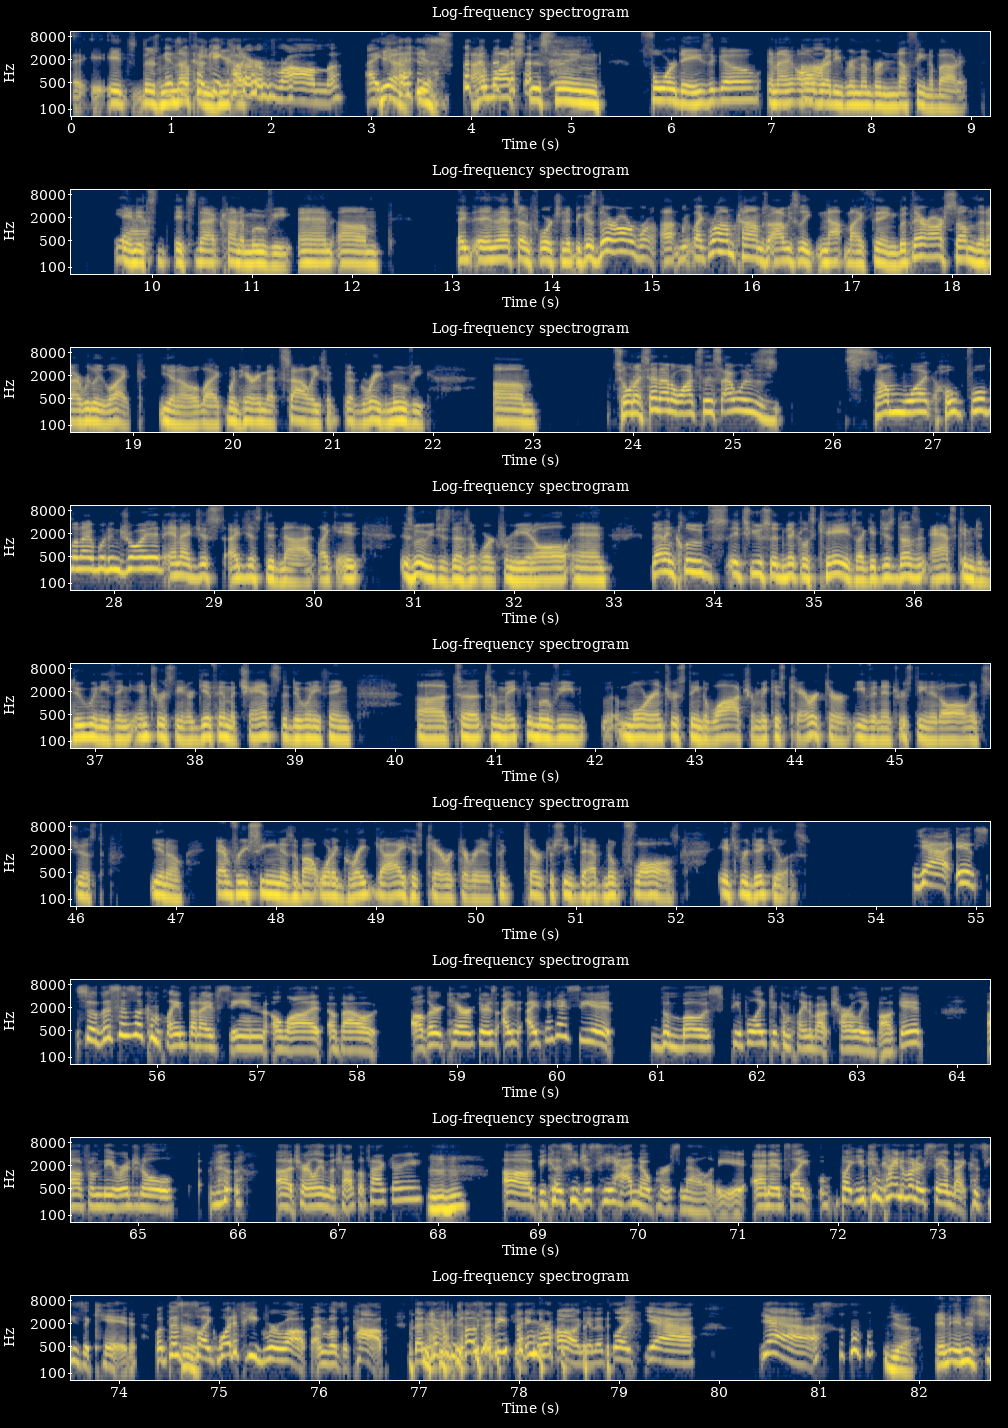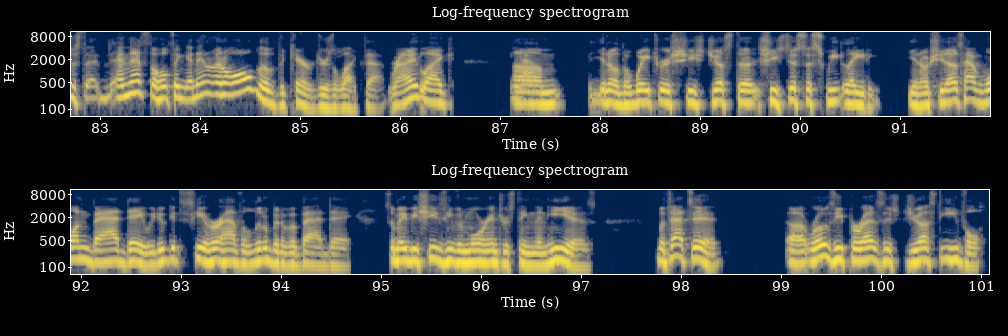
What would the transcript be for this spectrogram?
it's there's it's a cookie here. Like, cutter rom, I yeah, guess. yes. I watched this thing four days ago, and I already remember nothing about it. yeah. And it's it's that kind of movie, and um, and, and that's unfortunate because there are uh, like rom coms, obviously not my thing, but there are some that I really like. You know, like when Harry Met Sally's a, a great movie. Um, so when I set out to watch this, I was somewhat hopeful that I would enjoy it, and I just I just did not like it. This movie just doesn't work for me at all, and that includes its use of Nicolas Cage. Like it just doesn't ask him to do anything interesting or give him a chance to do anything uh, to to make the movie more interesting to watch or make his character even interesting at all. It's just you know every scene is about what a great guy his character is. The character seems to have no flaws. It's ridiculous. Yeah, it's so this is a complaint that I've seen a lot about other characters. I I think I see it the most. People like to complain about Charlie Bucket uh, from the original uh, Charlie and the Chocolate Factory Mm-hmm. Uh, because he just he had no personality, and it's like, but you can kind of understand that because he's a kid. But this Sure. is like, what if he grew up and was a cop that never does anything wrong? And it's like, yeah, yeah, Yeah, and and it's just and that's the whole thing, and and all of the characters are like that, right? Like, yeah. um, you know, the waitress, she's just a she's just a sweet lady. You know, she does have one bad day. We do get to see her have a little bit of a bad day, so maybe she's even more interesting than he is. But that's it. Uh, Rosie Perez is just evil.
